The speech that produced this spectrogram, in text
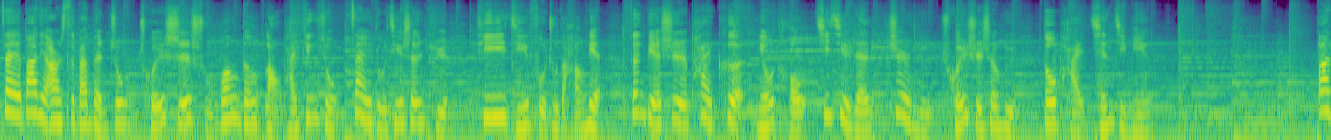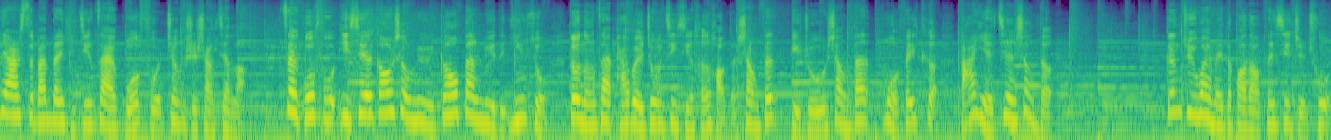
在八点二四版本中，锤石、曙光等老牌英雄再度跻身于 T 一级辅助的行列，分别是派克、牛头、机器人、智女、锤石胜率都排前几名。八点二四版本已经在国服正式上线了，在国服一些高胜率、高半率的英雄都能在排位中进行很好的上分，比如上单、墨菲特、打野剑圣等。根据外媒的报道分析指出，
